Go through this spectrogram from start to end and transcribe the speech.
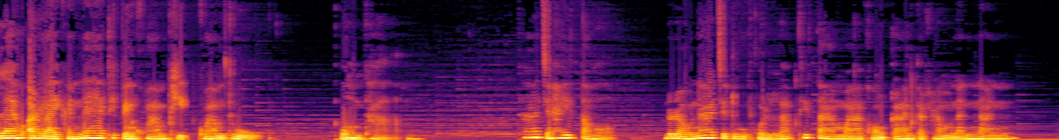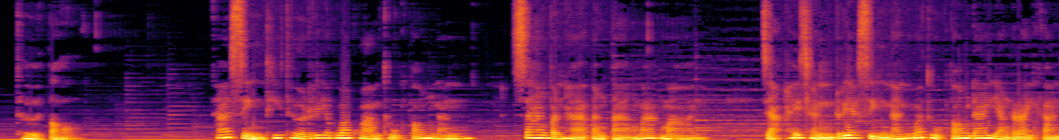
แล้วอะไรกันแน่ที่เป็นความผิดความถูก ผมถาม ถ้าจะให้ตอบ เราน่าจะดูผลลัพธ์ที่ตามมาของการกระทำนั้นๆ เธอตอบ ถ้าสิ่งที่เธอเรียกว่าความถูกต้องนั้น สร้างปัญหาต่างๆ มากมาย จะให้ฉันเรียกสิ่งนั้นว่าถูกต้องได้อย่างไรกัน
